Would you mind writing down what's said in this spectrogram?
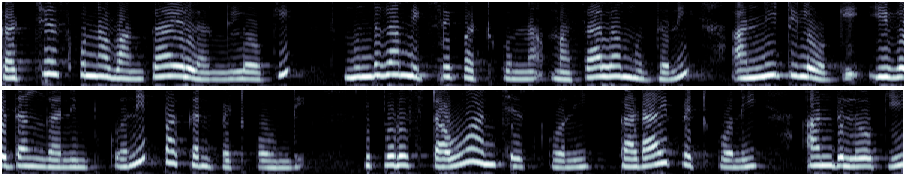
కట్ చేసుకున్న వంకాయలలోకి ముందుగా మిక్సీ పట్టుకున్న మసాలా ముద్దని అన్నిటిలోకి ఈ విధంగా నింపుకొని పక్కన పెట్టుకోండి. ఇప్పుడు స్టవ్ ఆన్ చేసుకొని కడాయి పెట్టుకొని అందులోకి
